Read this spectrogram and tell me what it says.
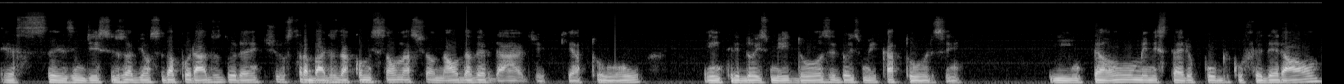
esses indícios haviam sido apurados durante os trabalhos da Comissão Nacional da Verdade, que atuou entre 2012 e 2014. E então o Ministério Público Federal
